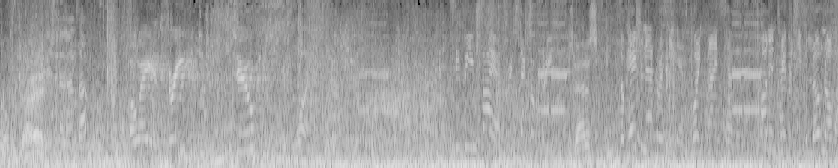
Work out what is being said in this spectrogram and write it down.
Go for drive. Alright. Vision alarms up. Away in three, two, one. CPU fire, bridge sector 3. Status? Location accuracy is 0.97. All integrity below normal.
